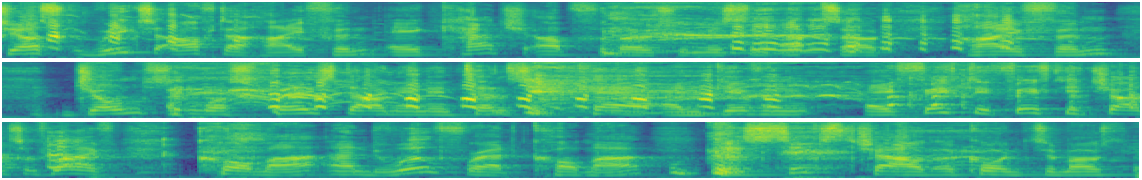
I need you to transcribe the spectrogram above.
just weeks after hyphen a catch up for those who missed an episode hyphen Johnson was face down in intensive care and given a 50-50 chance of life, comma, and Wilfred, comma, his sixth child according to most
